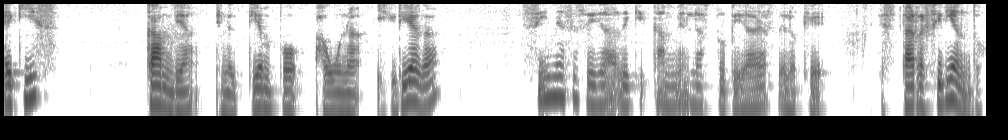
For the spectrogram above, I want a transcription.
X cambia en el tiempo a una Y sin necesidad de que cambien las propiedades de lo que está refiriendo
